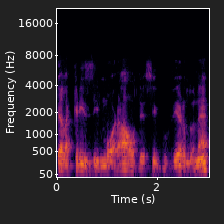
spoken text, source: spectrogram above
pela crise moral desse governo. Né?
